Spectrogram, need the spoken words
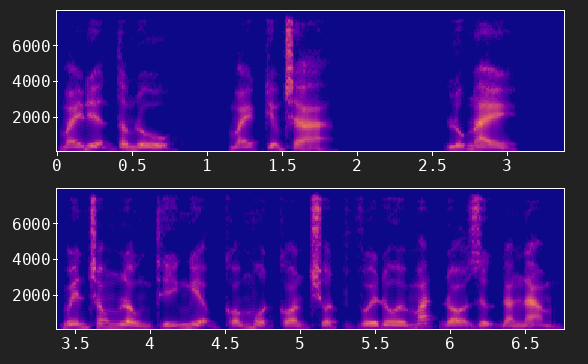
máy điện tâm đồ, máy kiểm tra. Lúc này, bên trong lồng thí nghiệm có một con chuột với đôi mắt đỏ rực đang nằm.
